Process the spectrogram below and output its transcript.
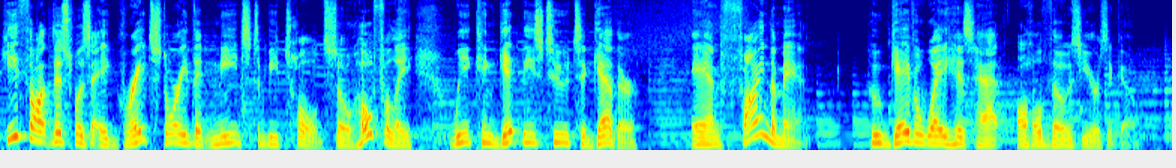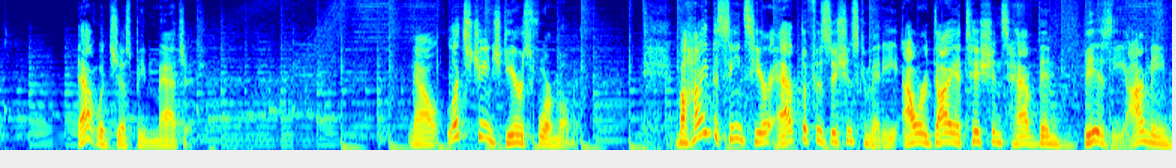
He thought this was a great story that needs to be told. So hopefully, we can get these two together and find the man who gave away his hat all those years ago. That would just be magic. Now, let's change gears for a moment. Behind the scenes here at the Physicians Committee, our dietitians have been busy, I mean,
